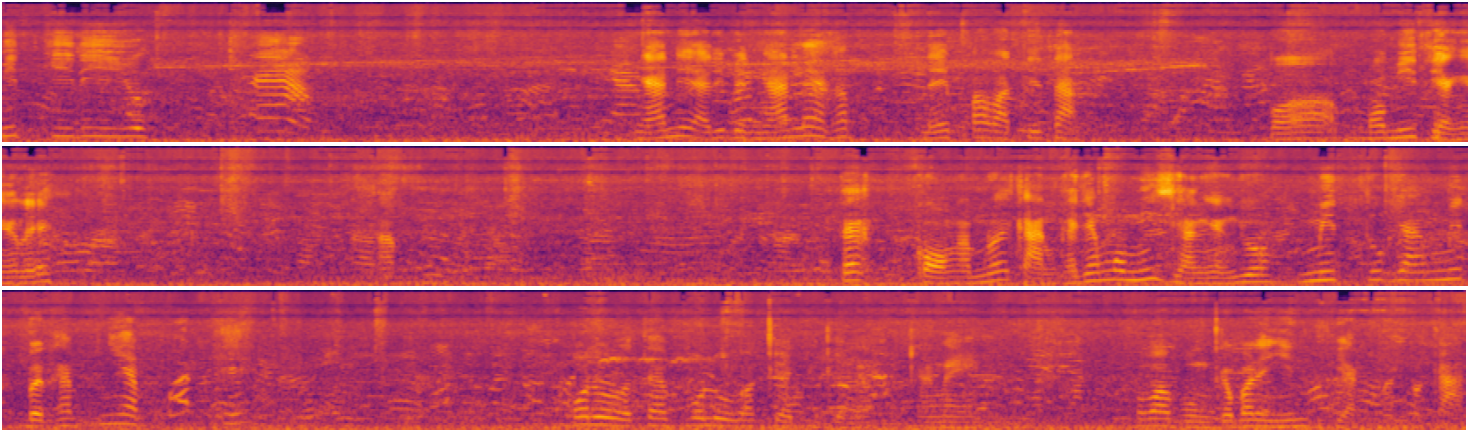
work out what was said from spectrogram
มิดกีรีอยู่งานนี้อาจจะเป็นงานแรกครับ ในประวัติศาสตร์ พอมมีเสียงอย่างเลยครับแต่กองอำนวยการก็ยังบ่มีเสียงอย่างอยู่มิดทุกอย่างมิดเบิดครับเงียบปัดเอ๊ะบ่รู้แต่บ่รู้ว่าเกิดอยู่ตรงไหนข้างในเพราะว่าผมก็บ่ได้ยินเสียงมันประกาศ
